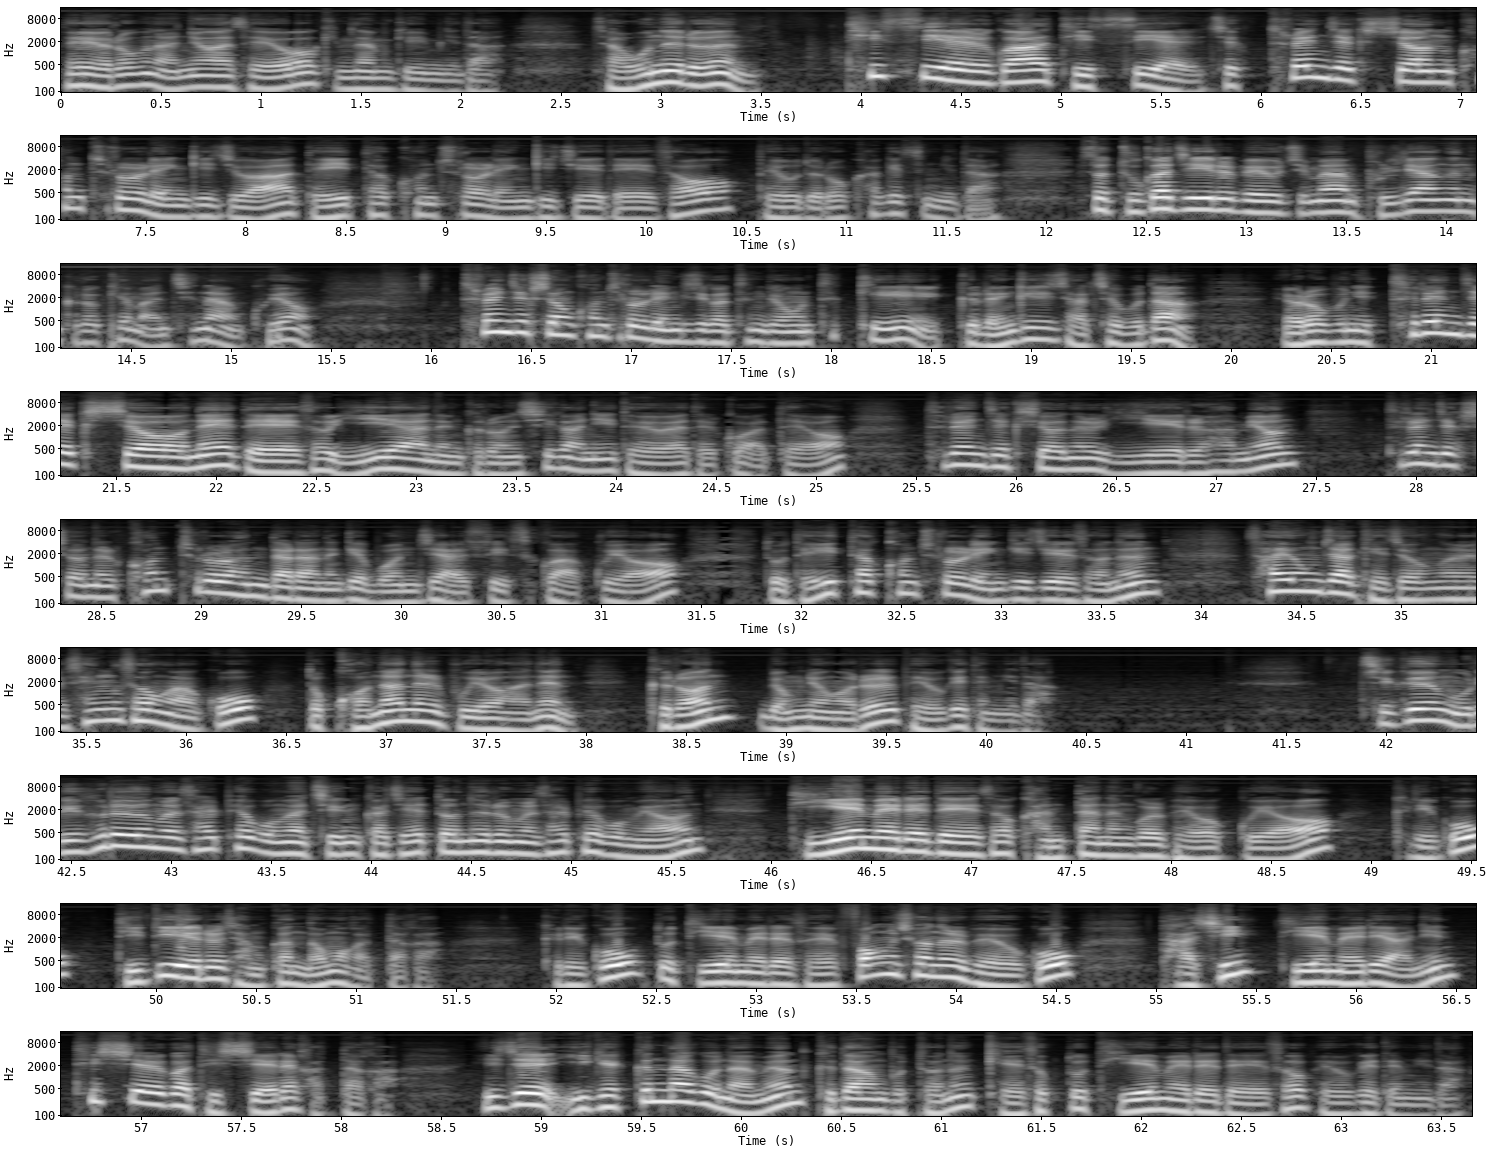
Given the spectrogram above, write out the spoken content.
네, 여러분 안녕하세요. 김남규입니다. 자, 오늘은 TCL과 DCL, 즉 트랜잭션 컨트롤 랭귀지와 데이터 컨트롤 랭귀지에 대해서 배우도록 하겠습니다. 그래서 두 가지를 배우지만 분량은 그렇게 많지는 않고요. 트랜잭션 컨트롤 랭귀지 같은 경우는 특히 그 랭귀지 자체보다 여러분이 트랜잭션에 대해서 이해하는 그런 시간이 되어야 될 것 같아요. 트랜잭션을 이해를 하면 트랜잭션을 컨트롤 한다라는 게 뭔지 알 수 있을 것 같고요. 또 데이터 컨트롤 랭귀지에서는 사용자 계정을 생성하고 또 권한을 부여하는 그런 명령어를 배우게 됩니다. 지금 우리 흐름을 살펴보면 지금까지 했던 흐름을 살펴보면 DML에 대해서 간단한 걸 배웠고요. 그리고 DDL을 잠깐 넘어갔다가 그리고 또 DML에서의 펑션을 배우고 다시 DML이 아닌 TCL과 DCL에 갔다가 이제 이게 끝나고 나면 그 다음부터는 계속 또 DML에 대해서 배우게 됩니다.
